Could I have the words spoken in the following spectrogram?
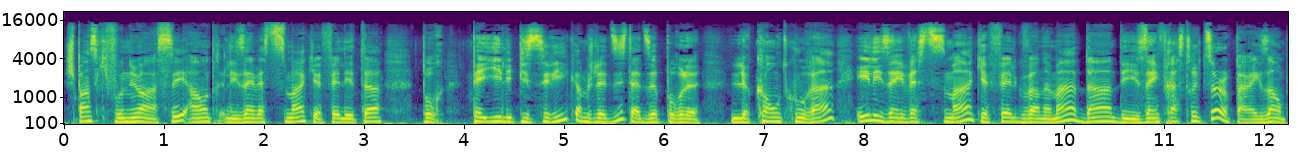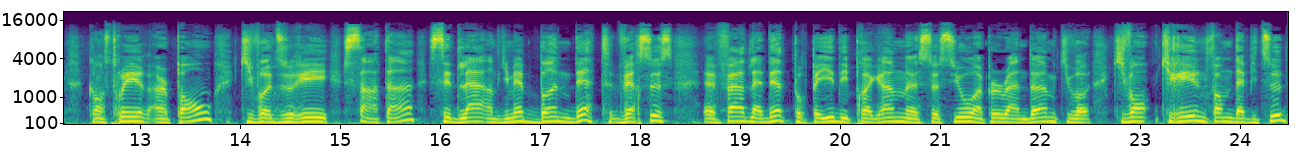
je pense qu'il faut nuancer entre les investissements que fait l'État pour payer l'épicerie, comme je le dis, c'est-à-dire pour le, le compte courant, et les investissements que fait le gouvernement dans des infrastructures, par exemple. Construire un pont qui va durer 100 ans, c'est de la, entre guillemets, bonne dette, versus euh, faire de la dette pour payer des programmes sociaux un peu random qui, va, qui vont créer une forme d'habitude.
